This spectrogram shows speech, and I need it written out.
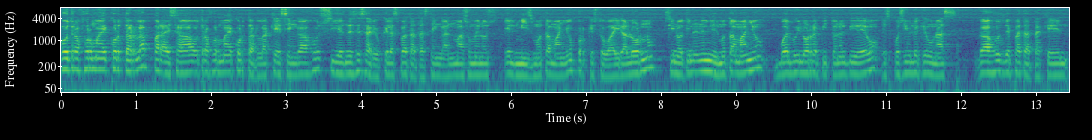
otra forma de cortarla, para esa otra forma de cortarla que es en gajos, si es necesario que las patatas tengan más o menos el mismo tamaño porque esto va a ir al horno. Si no tienen el mismo tamaño, vuelvo y lo repito en el video, es posible que unas gajos de patata queden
